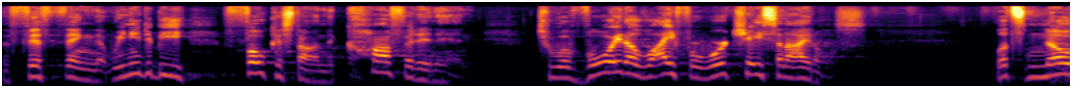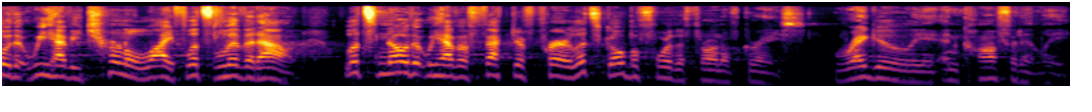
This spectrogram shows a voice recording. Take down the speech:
the fifth thing that we need to be focused on, the confident in, to avoid a life where we're chasing idols. Let's know that we have eternal life. Let's live it out. Let's know that we have effective prayer. Let's go before the throne of grace regularly and confidently,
